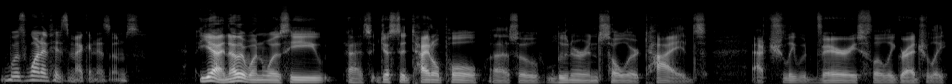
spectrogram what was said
was one of his mechanisms. Yeah, another one was he uh, suggested tidal pull, uh, so lunar and solar tides actually would very slowly, gradually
